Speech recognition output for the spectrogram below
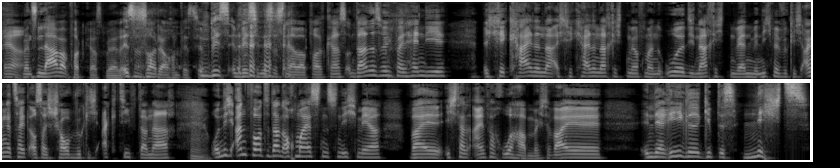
ja. Wenn es ein Lava-Podcast wäre. Ist es heute auch ein bisschen. Ein bisschen, ein bisschen ist es ein Lava-Podcast. Und dann ist wirklich mein Handy, ich krieg keine, Na ich krieg keine Nachrichten mehr auf meine Uhr. Die Nachrichten werden mir nicht mehr wirklich angezeigt, außer ich schaue wirklich aktiv danach. Hm. Und ich antworte dann auch meistens nicht mehr, weil ich dann einfach Ruhe haben möchte, weil in der Regel gibt es nichts,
